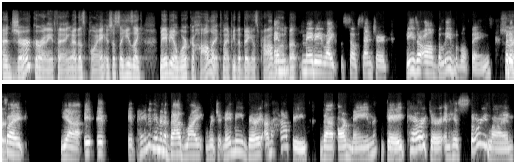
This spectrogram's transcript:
a jerk or anything at this point. It's just like he's like maybe a workaholic might be the biggest problem, and but maybe like self-centered these are all believable things but it's like yeah it it it painted him in a bad light which it made me very unhappy that our main gay character and his storyline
